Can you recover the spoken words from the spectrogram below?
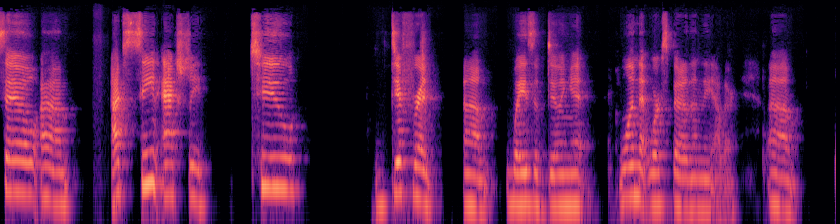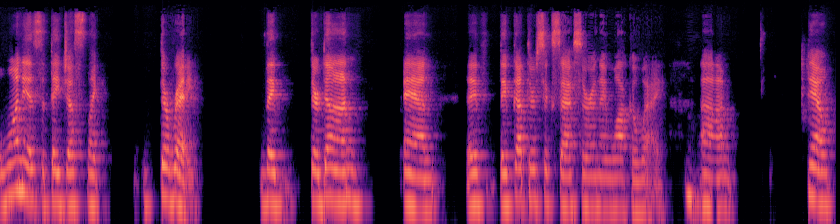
So um, I've seen actually two different um, ways of doing it. One that works better than the other. Um, one is that they just like they're ready. They they're done and they've they've got their successor and they walk away. Mm-hmm. Um, now,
